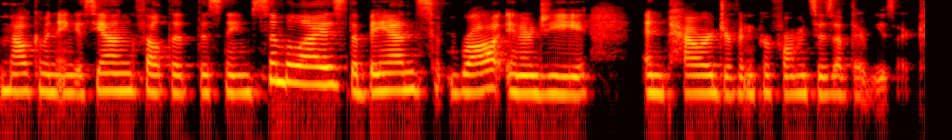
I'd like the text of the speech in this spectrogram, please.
Malcolm and Angus Young, felt that this name symbolized the band's raw energy and power driven performances of their music.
